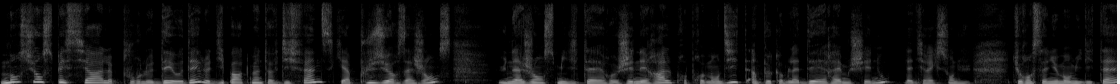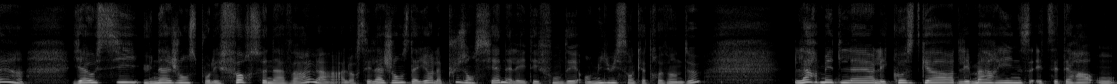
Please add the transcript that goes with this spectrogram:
Mention spéciale pour le DOD, le Department of Defense, qui a plusieurs agences une agence militaire générale proprement dite, un peu comme la DRM chez nous, la direction du, renseignement militaire. Il y a aussi une agence pour les forces navales. Alors c'est l'agence d'ailleurs la plus ancienne, elle a été fondée en 1882. L'armée de l'air, les Coast Guard, les Marines, etc. ont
